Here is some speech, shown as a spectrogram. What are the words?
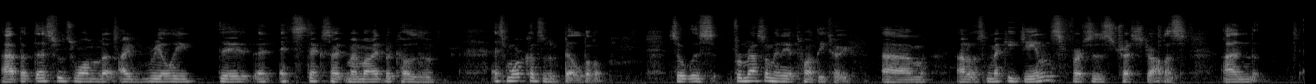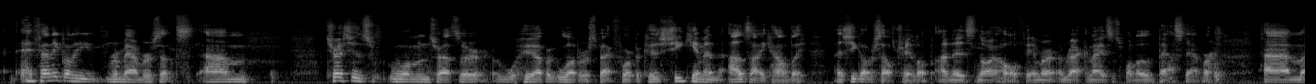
uh, but this was one that I really did. It, it sticks out in my mind because of it's more because of the build of it. So it was from WrestleMania 22, um, and it was Mickie James versus Trish Stratus, and if anybody remembers it. Um, Trish is a women's wrestler who I have a lot of respect for because she came in as eye candy and she got herself trained up and is now a Hall of Famer and recognised as one of the best ever. Um,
